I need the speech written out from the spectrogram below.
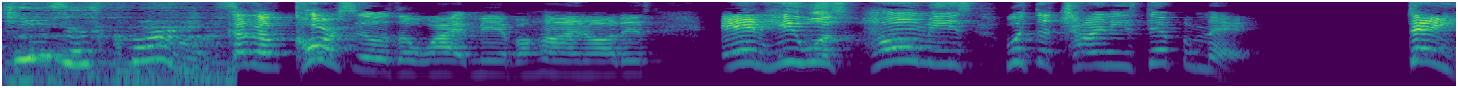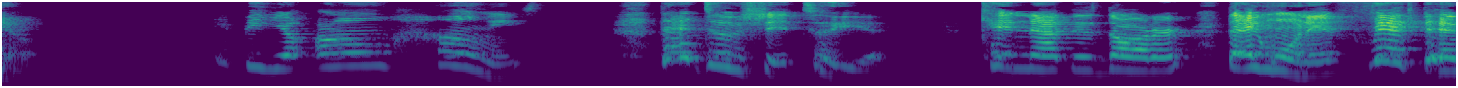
Jesus Christ. Because of course it was a white man behind all this. And he was homies with the Chinese diplomat. Damn. It be your own homies that do shit to you. Kidnapped his daughter. They wanted 50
